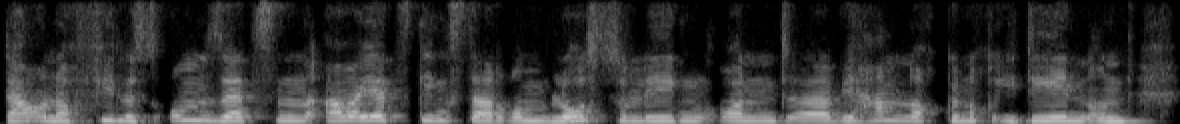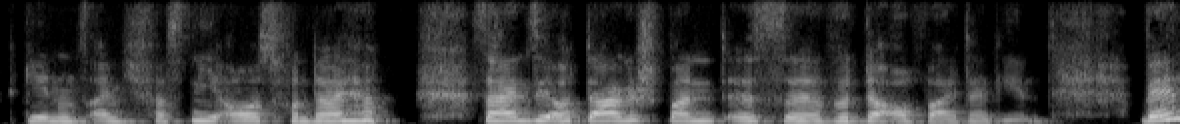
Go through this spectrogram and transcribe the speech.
da auch noch vieles umsetzen. Aber jetzt ging es darum, loszulegen und äh, wir haben noch genug Ideen und gehen uns eigentlich fast nie aus. Von daher seien Sie auch da gespannt. Es äh, wird da auch weitergehen. Wenn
